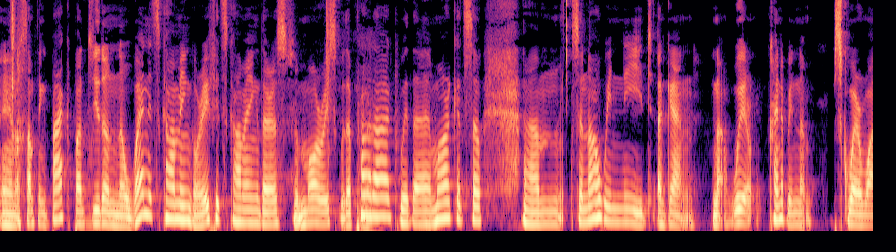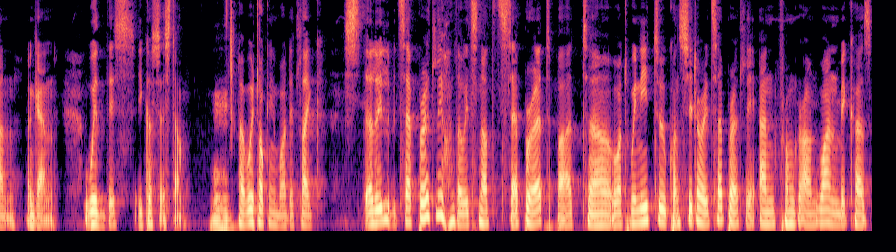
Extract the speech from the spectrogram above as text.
you know, something back, but you don't know when it's coming or if it's coming. There's more risk with the product, with the market. So, um, so now we need again, now we're kind of in a square one again with this ecosystem. Uh, we're talking about it like a little bit separately, although it's not separate, but uh, what we need to consider it separately and from ground one because,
